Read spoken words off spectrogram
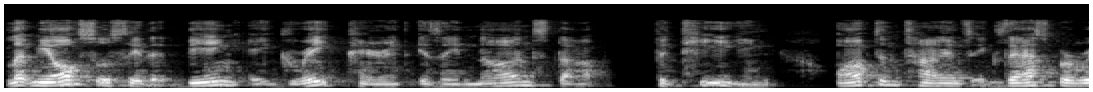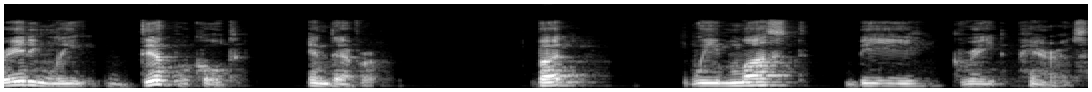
Let me also say that being a great parent is a nonstop, fatiguing, oftentimes exasperatingly difficult endeavor. But we must be great parents.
